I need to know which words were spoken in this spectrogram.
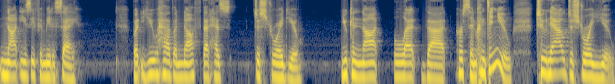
not easy for me to say, but you have enough that has destroyed you. You cannot let that person continue to now destroy you.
